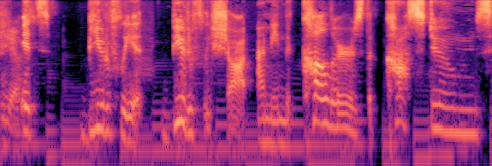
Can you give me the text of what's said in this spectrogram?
yes. it's beautifully, beautifully shot. I mean, the colors, the costumes,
